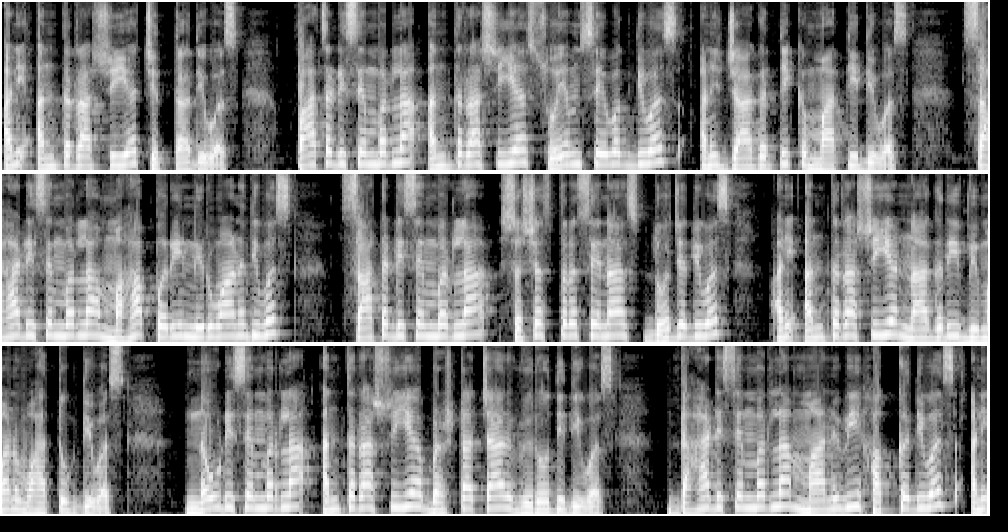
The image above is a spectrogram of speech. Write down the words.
आणि आंतरराष्ट्रीय चित्ता दिवस. पाच डिसेंबरला आंतरराष्ट्रीय स्वयंसेवक दिवस आणि जागतिक माती दिवस. सहा डिसेंबरला महापरिनिर्वाण दिवस सात डिसेंबरला सशस्त्र सेना ध्वज दिवस आणि आंतरराष्ट्रीय नागरी विमान वाहतूक दिवस. नऊ डिसेंबरला आंतरराष्ट्रीय भ्रष्टाचार विरोधी दिवस. दहा डिसेंबरला मानवी हक्क दिवस आणि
